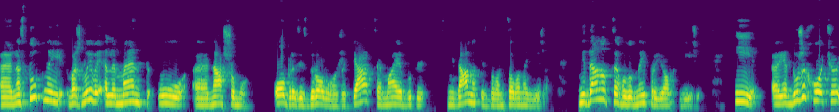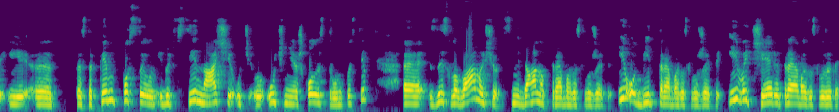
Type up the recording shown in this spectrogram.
Е, наступний важливий елемент у е, нашому образі здорового життя це має бути сніданок і збалансована їжа. Сніданок це головний прийом їжі. І е, я дуже хочу, і е, з таким посилом ідуть всі наші уч, е, учні школи стрункості е, зі словами, що сніданок треба заслужити, і обід треба заслужити, і вечерю треба заслужити.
